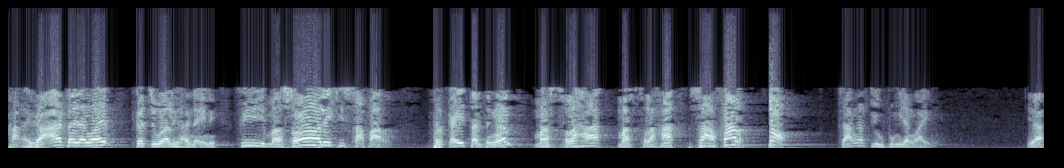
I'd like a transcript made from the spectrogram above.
Nggak ada yang lain kecuali hanya ini. Fi masalihi safar. Berkaitan dengan maslaha maslaha safar tok. Jangan dihubungi yang lain. Ya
